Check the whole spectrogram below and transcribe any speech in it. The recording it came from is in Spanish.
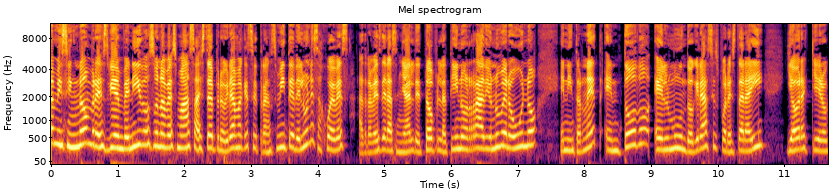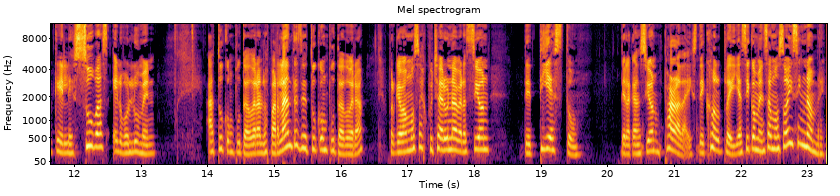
Hola mis sin nombres, bienvenidos una vez más a este programa que se transmite de lunes a jueves a través de la señal de Top Latino Radio número uno en internet en todo el mundo. Gracias por estar ahí y ahora quiero que le subas el volumen a tu computadora, a los parlantes de tu computadora, porque vamos a escuchar una versión de Tiesto de la canción Paradise de Coldplay. Y así comenzamos hoy sin nombre.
